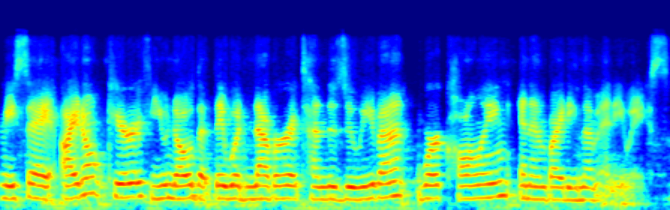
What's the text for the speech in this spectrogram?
me say, I don't care if you know that they would never attend the zoo event, we're calling and inviting them anyways.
